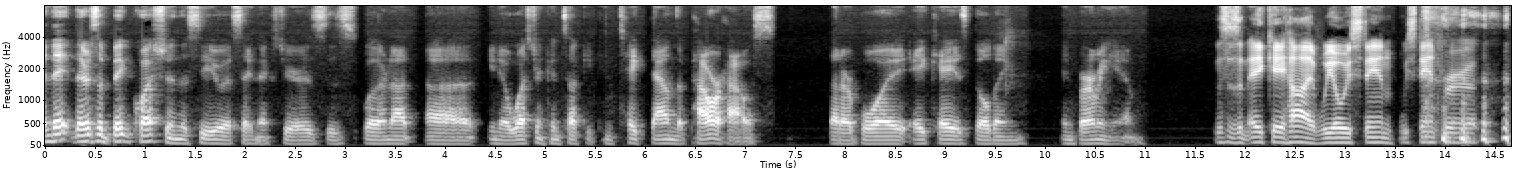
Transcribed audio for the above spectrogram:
And they, there's a big question in the CUSA next year is is whether or not uh, you know Western Kentucky can take down the powerhouse that our boy AK is building in Birmingham. This is an AK hive. We always stand. We stand for. Uh,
